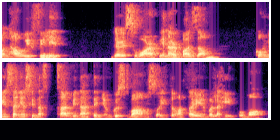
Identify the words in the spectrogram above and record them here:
on how we feel it. There's warmth in our bosom. Kung minsan yung sinasabi natin, yung goosebumps o yung tumatayo yung balahibo mo.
